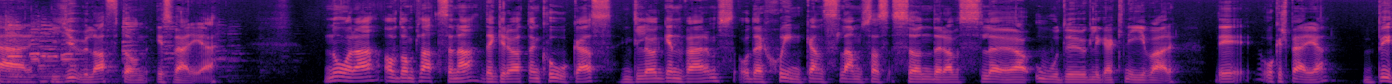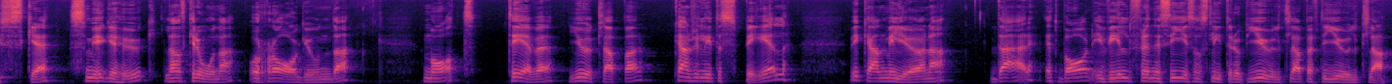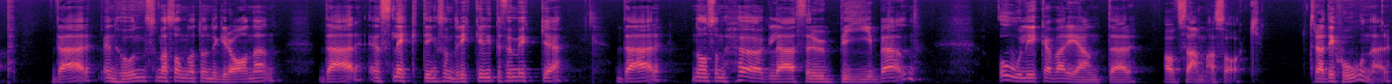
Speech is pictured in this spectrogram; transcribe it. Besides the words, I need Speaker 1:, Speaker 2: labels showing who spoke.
Speaker 1: är julafton i Sverige. Några av de platserna där gröten kokas, glöggen värms och där skinkan slamsas sönder av slöa odugliga knivar. Det är Åkersberga, Byske, Smygehuk, Landskrona och Ragunda. Mat, TV, julklappar, kanske lite spel. Vi kan miljöerna. Där ett barn i vild frenesi som sliter upp julklapp efter julklapp. Där en hund som har somnat under granen. Där en släkting som dricker lite för mycket. Där någon som högläser ur Bibeln. Olika varianter av samma sak. Traditioner.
